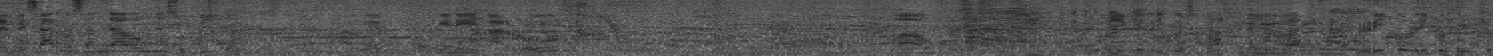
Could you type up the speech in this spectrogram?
Para empezar nos han dado una sopita. A ver, tiene arroz. Wow. Oye, qué rico está, de verdad. Rico, rico, rico.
